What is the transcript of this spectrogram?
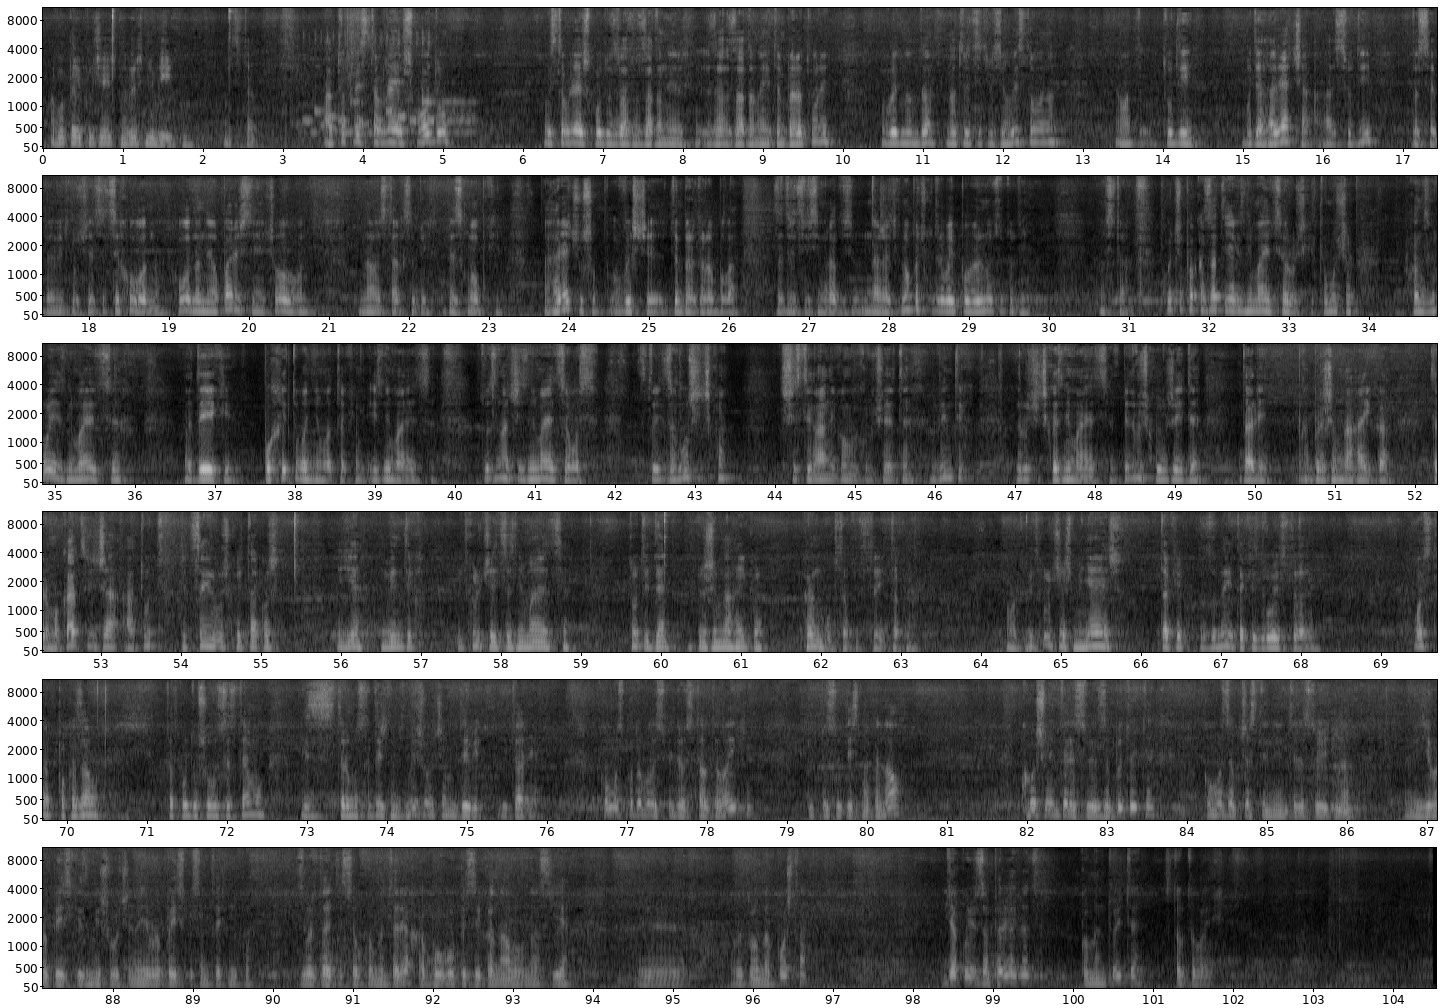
або переключаєш на верхню лійку. Ось так. А тут виставляєш воду, виставляєш воду зразу заданої, заданої температури. Видно, да? на 38 виставлено. От, туди буде гаряча, а сюди до себе відкручується. Це холодна. Холодно не опаришся, нічого, вон, вона ось так собі, без кнопки. А гарячу, щоб вища температура була за 38 градусів, нажати кнопочку треба і повернути туди. Ось так. Хочу показати, як знімаються ручки, тому що в ханзгрої знімаються деякі похитуванням отаким і знімаються. Тут, значить, знімається ось. Стоїть заглушечка, шестигранником викручуєте винтик, ручечка знімається. Під ручкою вже йде далі прижимна гайка термокартриджа, а тут під цією ручкою також є винтик, відкручується, знімається. Тут іде прижимна гайка кранбукса, тут стоїть така. От, відкручуєш, міняєш, так як з однієї, так і з другої сторони. Ось так показав таку душову систему із термостатичним змішувачем Девід Італія. Кому сподобалось відео, ставте лайки, підписуйтесь на канал. Кого що інтересує, запитуйте. Кого запчастини інтересують на європейські змішувачі, на європейську сантехніку, звертайтеся в коментарях або в описі каналу у нас є е, електронна пошта. Дякую за перегляд. Коментуйте, ставте лайки.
